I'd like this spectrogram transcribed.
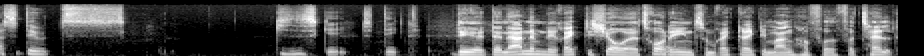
altså det er jo et skideskægt digt. Det, den er nemlig rigtig sjov, og jeg tror, ja. det er en, som rigtig, rigtig mange har fået fortalt,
